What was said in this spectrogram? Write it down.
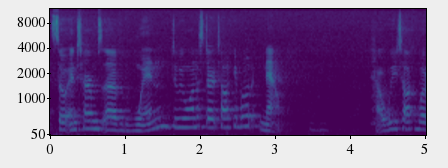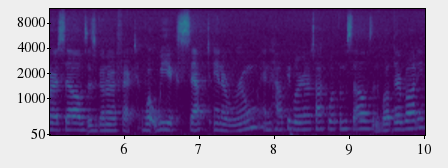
so in terms of when do we want to start talking about it? Now. How we talk about ourselves is going to affect what we accept in a room, and how people are going to talk about themselves and about their body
